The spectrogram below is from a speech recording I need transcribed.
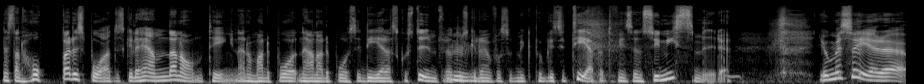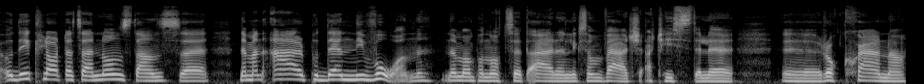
nästan hoppades på att det skulle hända någonting när, de hade på, när han hade på sig deras kostym för att då skulle den få så mycket publicitet. Att det finns en cynism i det. Jo men så är det och det är klart att så här, någonstans eh, när man är på den nivån när man på något sätt är en liksom världsartist eller eh, rockstjärna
